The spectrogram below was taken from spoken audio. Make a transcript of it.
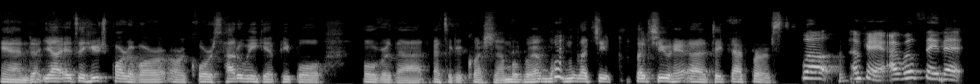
And uh, yeah, it's a huge part of our, our course. How do we get people over that? That's a good question. I'm gonna, I'm gonna let you let you uh, take that first. Well, okay, I will say that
